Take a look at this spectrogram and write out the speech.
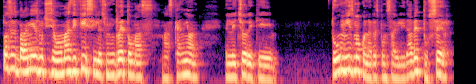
Entonces para mí es muchísimo más difícil, es un reto más, más cañón el hecho de que tú mismo con la responsabilidad de tu ser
